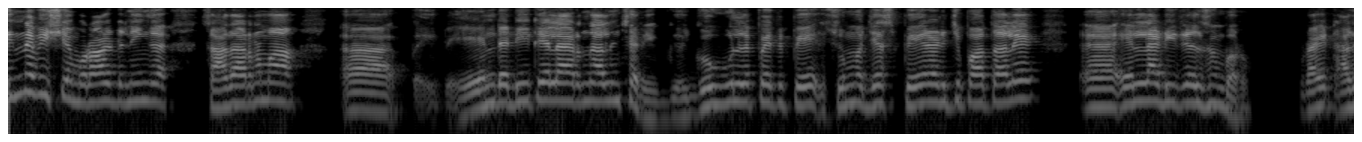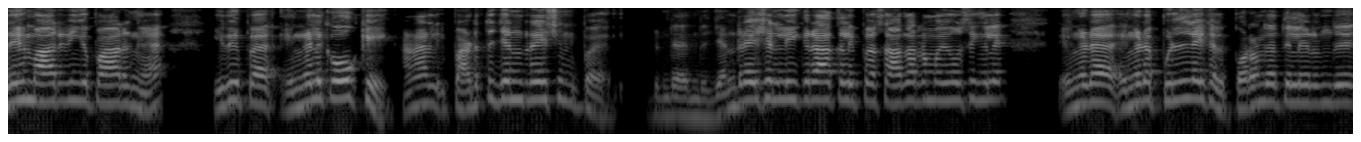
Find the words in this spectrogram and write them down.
சின்ன விஷயம். ஒரு ஆள்கிட்ட நீங்க சாதாரணமா எந்த டீட்டெயிலா இருந்தாலும் சரி கூகுள்ல போய் பே சும்மா ஜஸ்ட் பேர் அடிச்சு பார்த்தாலே எல்லா டீட்டெயில்ஸும் வரும் ரைட் அதே மாதிரி நீங்க பாருங்க இது இப்ப எங்களுக்கு ஓகே ஆனால் இப்ப அடுத்த ஜெனரேஷன் இப்ப இந்த இந்த ஜென்ரேஷன் லீக்கராக்கள் இப்ப சாதாரணமா யோசிங்களே. எங்கட எங்கட பிள்ளைகள் பிறந்ததிலிருந்து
